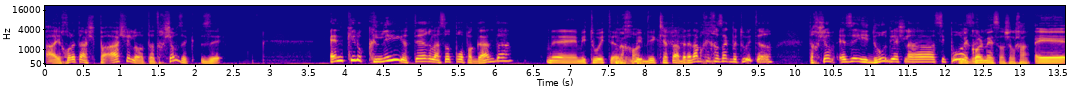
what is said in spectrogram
היכולת ההשפעה שלו אתה תחשוב זה זה אין כאילו כלי יותר לעשות פרופגנדה מטוויטר. נכון. כשאתה בן אדם הכי חזק בטוויטר תחשוב איזה הדהוד יש לסיפור הזה. לכל מסר שלך. אה,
